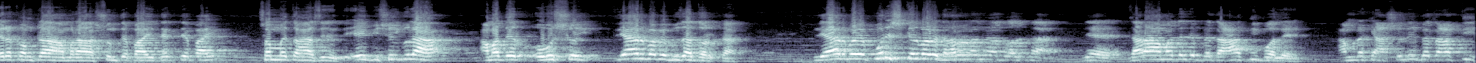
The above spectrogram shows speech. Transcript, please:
এরকমটা আমরা শুনতে পাই, দেখতে পাই, সম্মিত হাজির এই বিষয়গুলা আমাদের অবশ্যই ক্লিয়ার ভাবে বোঝা দরকার। ক্লিয়ার ভাবে পরিষ্কার ভাবে ধারণা নেওয়া দরকার যে যারা আমাদেরকে বেদাহাতি বলে আমরা কি আসলেই বেদাহাতি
